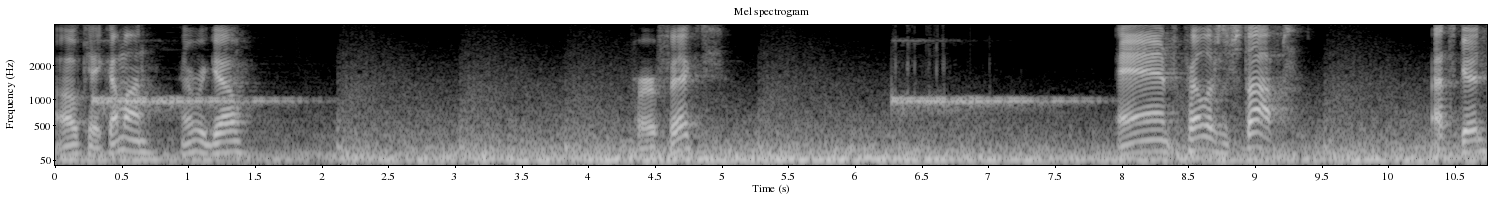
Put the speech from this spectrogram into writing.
Okay, come on. There we go. Perfect. And propellers have stopped. That's good.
